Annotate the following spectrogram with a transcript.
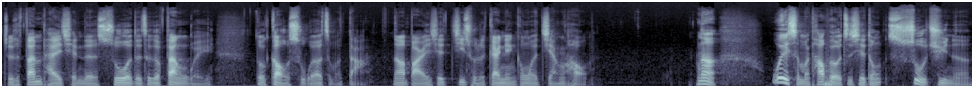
就是翻牌前的所有的这个范围都告诉我要怎么打，然后把一些基础的概念跟我讲好。那为什么他会有这些东数据呢？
